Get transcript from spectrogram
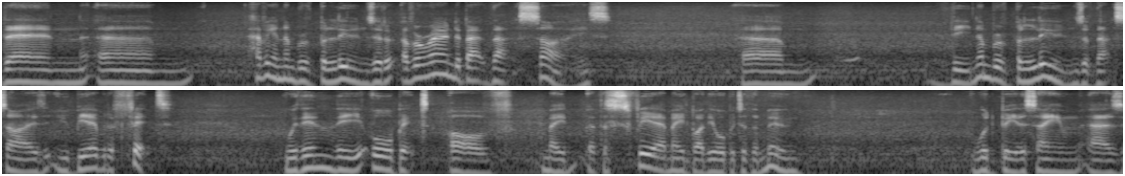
then um, having a number of balloons of around about that size um, the number of balloons of that size that you'd be able to fit within the orbit of made uh, the sphere made by the orbit of the moon would be the same as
